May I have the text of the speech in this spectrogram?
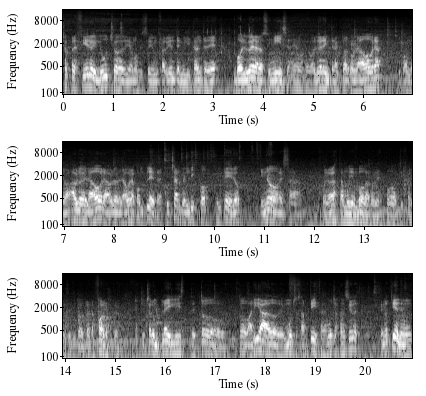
Yo prefiero y lucho, digamos que soy un ferviente militante de volver a los inicios, digamos, de volver a interactuar con la obra. Y cuando hablo de la obra, hablo de la obra completa, escucharme el disco entero y no esa. Bueno, ahora está muy en boga con Spotify y ese tipo de plataformas, pero escuchar un playlist de todo, todo variado, de muchos artistas, de muchas canciones, que no tiene un,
